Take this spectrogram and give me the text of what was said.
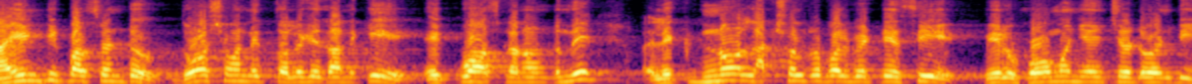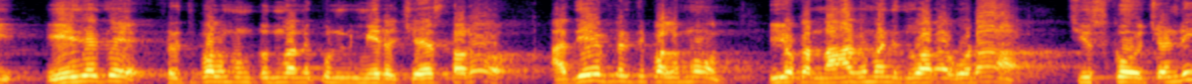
నైంటీ పర్సెంట్ దోషం అనేది తొలగేదానికి ఎక్కువ ఆస్కారం ఉంటుంది. ఎన్నో లక్షల రూపాయలు పెట్టేసి మీరు హోమం చేయించినటువంటి ఏదైతే ప్రతిఫలం ఉంటుందో అనుకుని మీరు చేస్తారో అదే ప్రతిఫలము ఈ యొక్క నాగమణి ద్వారా కూడా తీసుకోవచ్చండి.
